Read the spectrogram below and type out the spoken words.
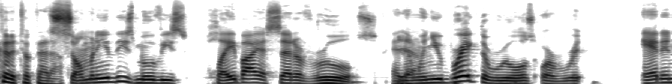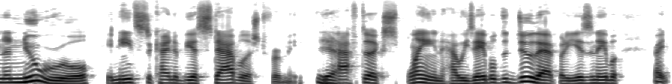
Could have took that out. so many of these movies play by a set of rules and then when you break the rules or re- add in a new rule it needs to kind of be established for me you have to explain how he's able to do that but he isn't able right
